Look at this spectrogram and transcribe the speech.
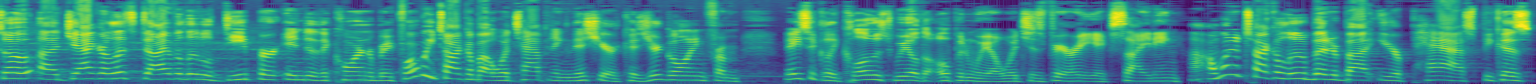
So, uh, Jagger, let's dive a little deeper into the corner before we talk about what's happening this year, because you're going from basically closed wheel to open wheel, which is very exciting. I want to talk a little bit about your past because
